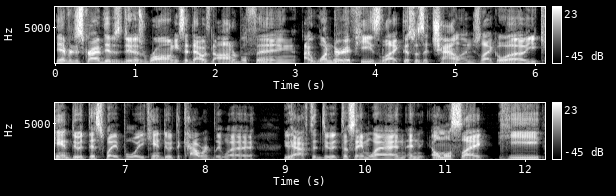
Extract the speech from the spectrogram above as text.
He never described it as doing as wrong. He said that was an honorable thing. I wonder right. if he's like, this was a challenge. Like, oh, uh, you can't do it this way, boy. You can't do it the cowardly way. You have to do it the same way. And, and almost like he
